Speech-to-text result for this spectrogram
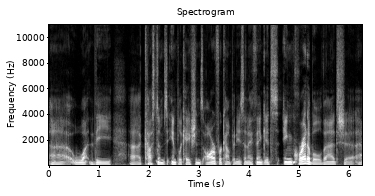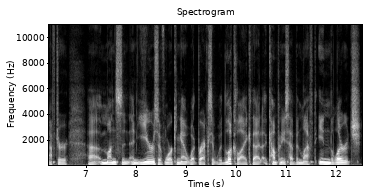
uh, what the uh, customs implications are for companies. And I think it's incredible that uh, after uh, months and, and, years of working out what Brexit would look like, that companies have been left in the lurch.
